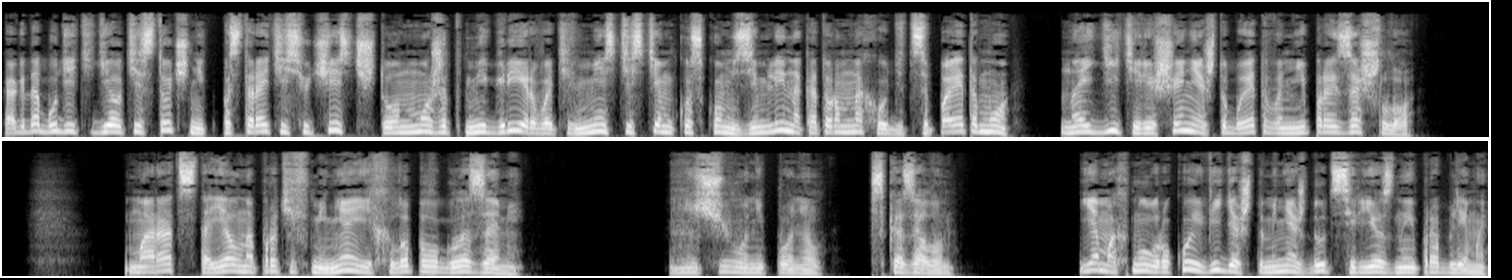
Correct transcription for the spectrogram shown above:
Когда будете делать источник, постарайтесь учесть, что он может мигрировать вместе с тем куском земли, на котором находится, поэтому найдите решение, чтобы этого не произошло. Марат стоял напротив меня и хлопал глазами. «Ничего не понял», — сказал он. Я махнул рукой, видя, что меня ждут серьезные проблемы.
